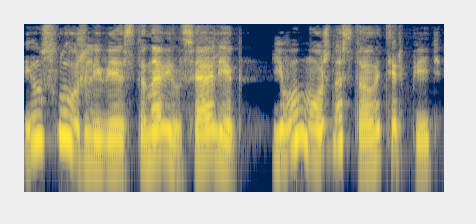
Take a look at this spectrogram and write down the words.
и услужливее становился Олег, его можно стало терпеть.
